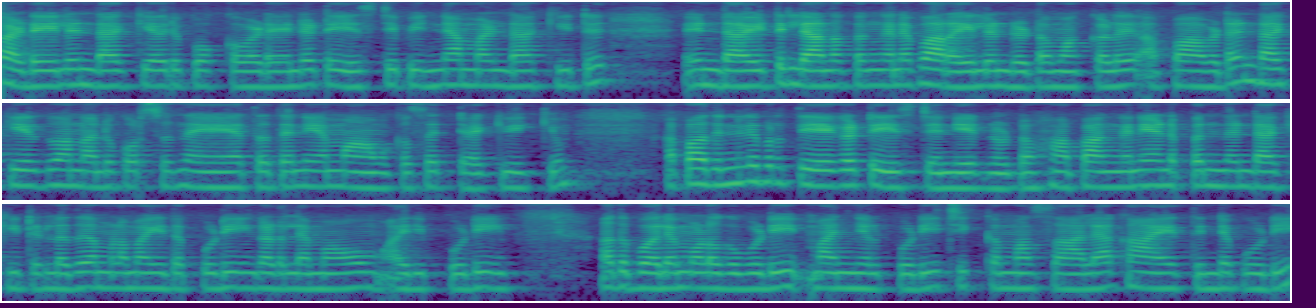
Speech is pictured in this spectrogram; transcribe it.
കടയിൽ ഉണ്ടാക്കിയ ഒരു പൊക്കവടേന്റെ ടേസ്റ്റ് പിന്നെ അമ്മ ഉണ്ടാക്കിയിട്ട് ഉണ്ടായിട്ടില്ല എന്നൊക്കെ ഇങ്ങനെ പറയലുണ്ട് കേട്ടോ മക്കൾ അപ്പോൾ അവിടെ ഉണ്ടാക്കിയതെന്ന് പറഞ്ഞാൽ കുറച്ച് നേരത്തെ തന്നെ ഞാൻ മാവൊക്കെ സെറ്റാക്കി വെക്കും. അപ്പോൾ അതിനൊരു പ്രത്യേക ടേസ്റ്റ് തന്നെയായിരുന്നു കേട്ടോ. അപ്പോൾ അങ്ങനെയാണ് ഇപ്പം ഇന്ന് ഉണ്ടാക്കിയിട്ടുള്ളത് നമ്മളെ മൈദപ്പൊടിയും കടലമാവും അരിപ്പൊടിയും അതുപോലെ മുളക് പൊടി മഞ്ഞൾപ്പൊടി ചിക്കൻ മസാല കായത്തിന്റെ പൊടി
